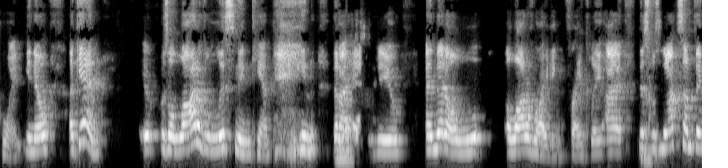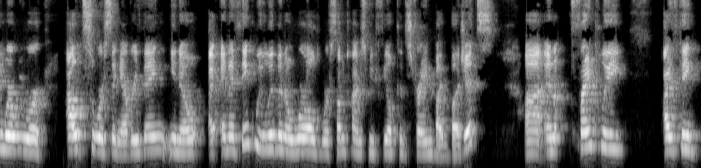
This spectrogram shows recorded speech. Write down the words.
point. You know, again, it was a lot of listening campaign that yes. I had to do, and then a, a lot of writing. Frankly, I this yeah. was not something where we were outsourcing everything, you know, and I think we live in a world where sometimes we feel constrained by budgets. Uh, and frankly, I think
